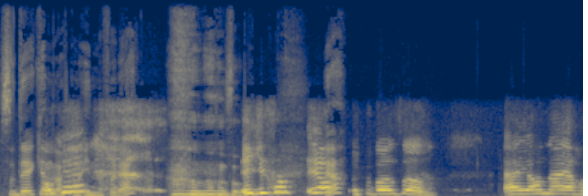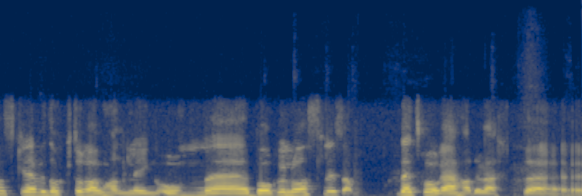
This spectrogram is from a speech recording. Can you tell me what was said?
Så det kunne okay. vært noe innenfor det. Sånn. Ikke sant? Ja, bare sånn. eh, Ja, nei, jeg har skrevet doktoravhandling om uh, borrelås, liksom. Det tror jeg hadde vært uh,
